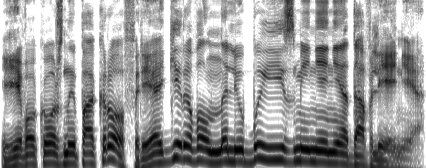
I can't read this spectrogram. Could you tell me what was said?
и его кожный покров реагировал на любые изменения давления.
